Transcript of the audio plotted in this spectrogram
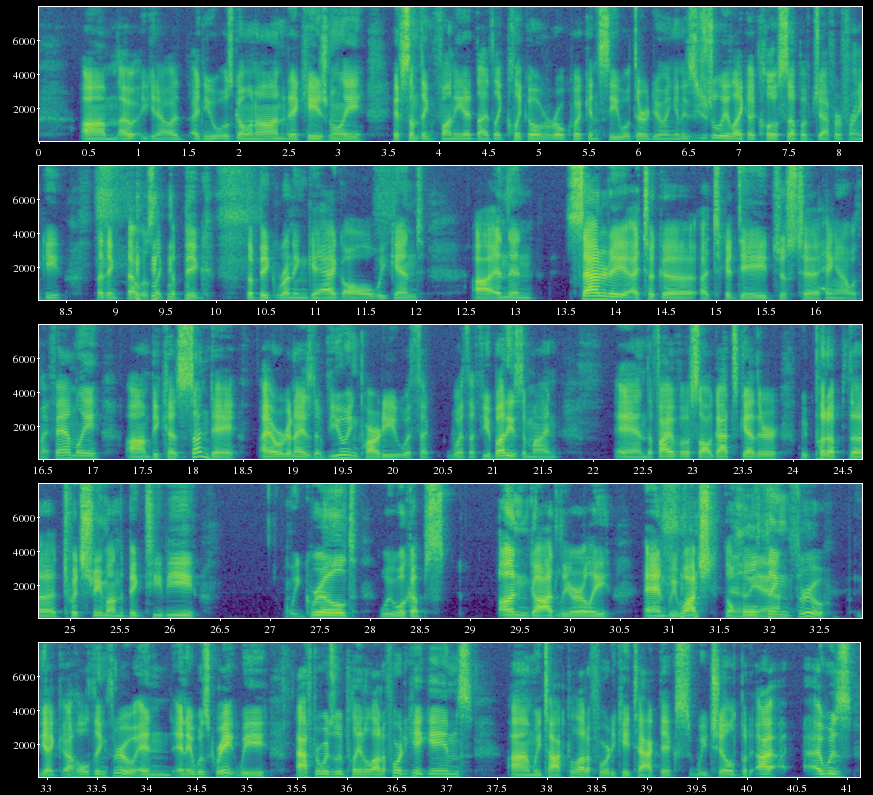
Um, I, you know, I, knew what was going on, and occasionally, if something funny, I'd, I'd like click over real quick and see what they're doing, and it's usually like a close up of Jeff or Frankie. I think that was like the big, the big running gag all weekend. Uh, and then Saturday, I took a I took a day just to hang out with my family, um, because Sunday I organized a viewing party with a with a few buddies of mine, and the five of us all got together. We put up the Twitch stream on the big TV. We grilled. We woke up ungodly early, and we watched the whole yeah. thing through. like a whole thing through, and and it was great. We afterwards we played a lot of 40k games. Um, we talked a lot of 40k tactics. We chilled, but I I was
